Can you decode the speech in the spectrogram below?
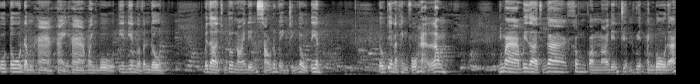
Cô Tô, Đầm Hà, Hải Hà, Hoành Bồ, Tiên Yên và Vân Đồn. Bây giờ chúng tôi nói đến 6 đơn vị hành chính đầu tiên. Đầu tiên là thành phố Hạ Long. Nhưng mà bây giờ chúng ta không còn nói đến chuyện huyện Hoành Bồ nữa.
